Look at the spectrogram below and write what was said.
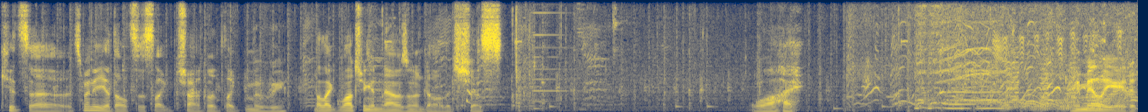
kids. Uh, it's many adults. It's like childhood like movie. But like watching it now as an adult, it's just why humiliated.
